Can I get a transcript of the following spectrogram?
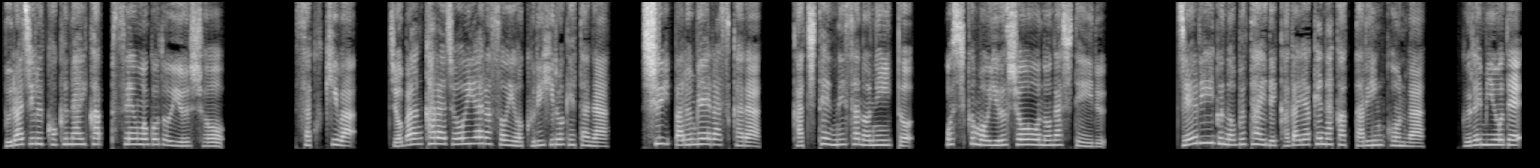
ブラジル国内カップ戦を5度優勝。昨季は、序盤から上位争いを繰り広げたが、首位パルメイラスから勝ち点2差の2位と、惜しくも優勝を逃している。J リーグの舞台で輝けなかったリンコンは、グレミオで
